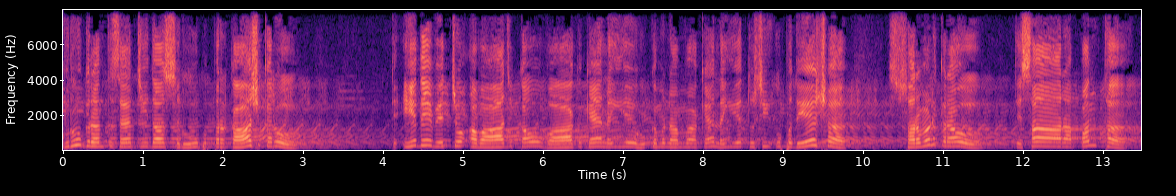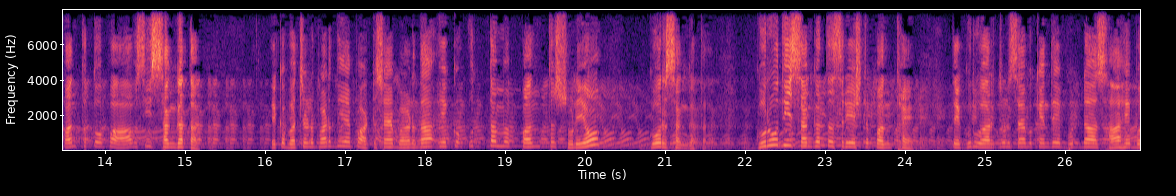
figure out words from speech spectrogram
ਗੁਰੂ ਗ੍ਰੰਥ ਸਾਹਿਬ ਜੀ ਦਾ ਸਰੂਪ ਪ੍ਰਕਾਸ਼ ਕਰੋ ਤੇ ਇਹਦੇ ਵਿੱਚੋਂ ਆਵਾਜ਼ ਕਹੋ ਵਾਕ ਕਹਿ ਲਈਏ, ਹੁਕਮਨਾਮਾ ਕਹਿ ਲਈਏ, ਤੁਸੀਂ ਉਪਦੇਸ਼ ਸਰਵਣ ਕਰਾਓ। ਤੇ ਸਾਰਾ ਪੰਥ ਪੰਥ ਤੋਂ ਭਾਵ ਸੀ ਸੰਗਤ। ਇੱਕ ਬਚਨ ਪੜ੍ਹਦੇ ਆ ਭੱਟ ਸਾਹਿਬਾਨ ਦਾ, ਇੱਕ ਉੱਤਮ ਪੰਥ ਸੁਣਿਓ, ਗੁਰ ਸੰਗਤ। ਗੁਰੂ ਦੀ ਸੰਗਤ ਸ੍ਰੇਸ਼ਟ ਪੰਥ ਹੈ। ਤੇ ਗੁਰੂ ਅਰਜਨ ਸਾਹਿਬ ਕਹਿੰਦੇ, ਬੁੱਢਾ ਸਾਹਿਬ,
